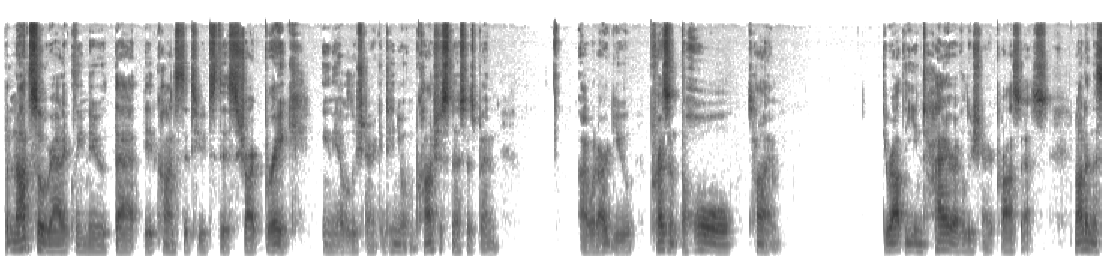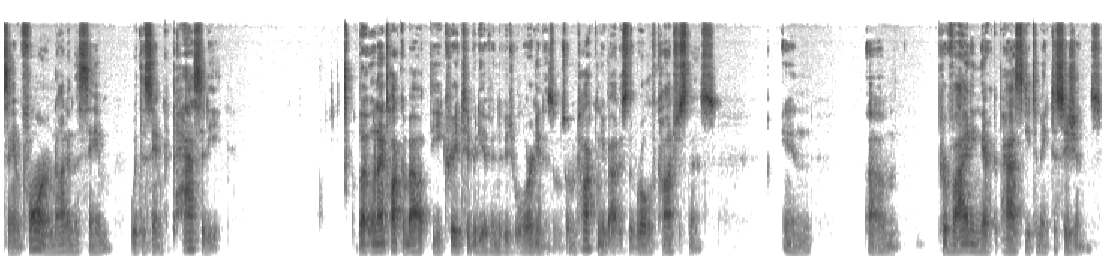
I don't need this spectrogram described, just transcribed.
but not so radically new that it constitutes this sharp break in the evolutionary continuum. Consciousness has been, I would argue, present the whole time, throughout the entire evolutionary process, not in the same form, not in the same with the same capacity. But when I talk about the creativity of individual organisms, what I'm talking about is the role of consciousness in um, providing their capacity to make decisions,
